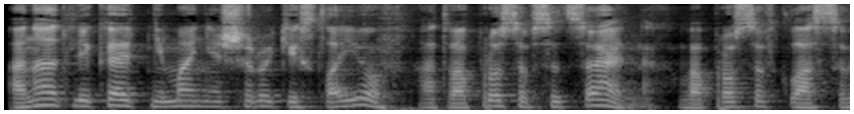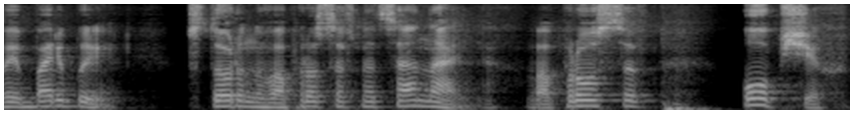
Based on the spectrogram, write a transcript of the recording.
Она отвлекает внимание широких слоев от вопросов социальных, вопросов классовой борьбы, в сторону вопросов национальных, вопросов общих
